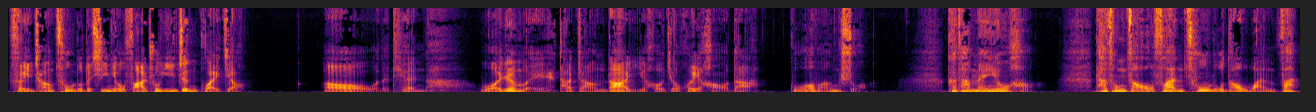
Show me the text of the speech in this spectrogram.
非常粗鲁的犀牛发出一阵怪叫。哦，我的天哪！我认为他长大以后就会好的。国王说。可他没有好，他从早饭粗鲁到晚饭。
